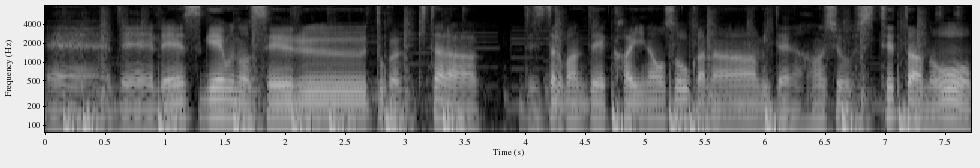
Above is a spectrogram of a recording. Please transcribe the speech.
えー、で、レースゲームのセールとか来たら、デジタル版で買い直そうかな、みたいな話をしてたのを、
